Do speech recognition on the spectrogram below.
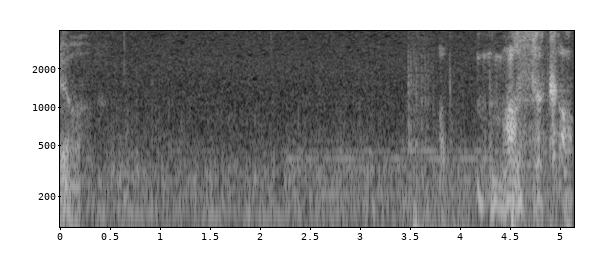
れはあまさか。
